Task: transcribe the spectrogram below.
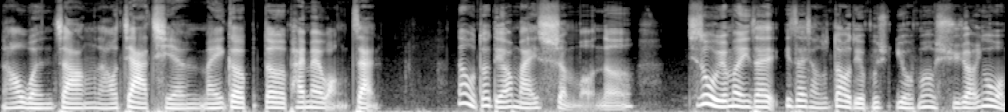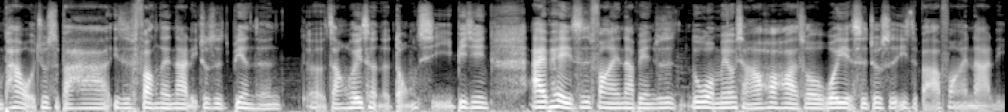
然后文章，然后价钱，每一个的拍卖网站。那我到底要买什么呢？其实我原本一直在一直在想说，到底有不有没有需要？因为我怕我就是把它一直放在那里，就是变成呃长灰尘的东西。毕竟 iPad 也是放在那边，就是如果没有想要画画的时候，我也是就是一直把它放在那里。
